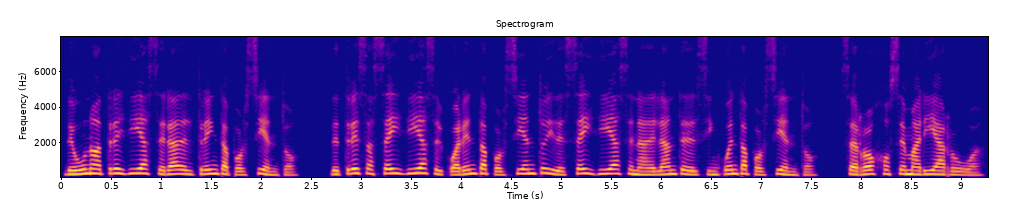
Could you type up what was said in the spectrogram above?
de 1 a 3 días será del 30%, de 3 a 6 días el 40% y de 6 días en adelante del 50%, cerró José María Rúa.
